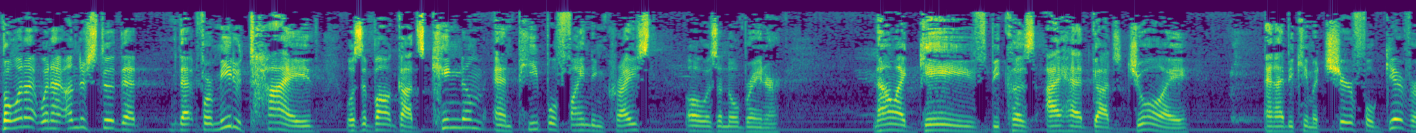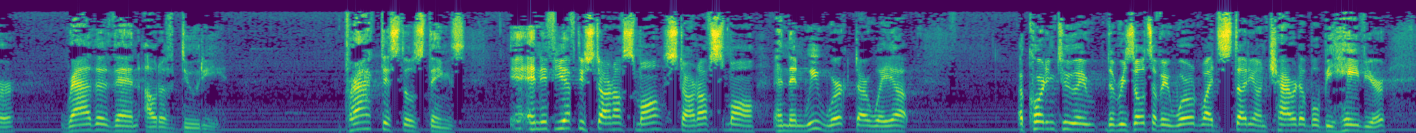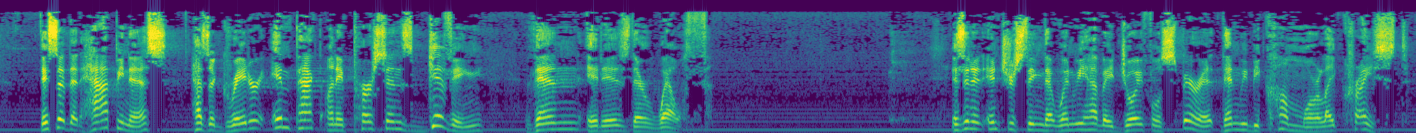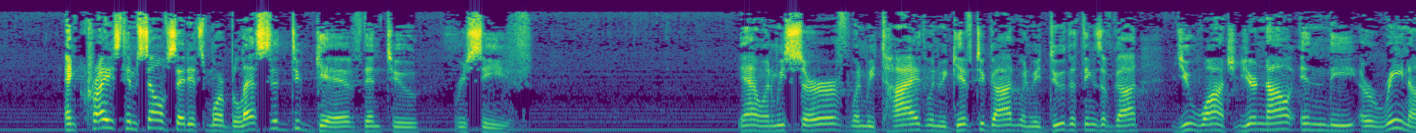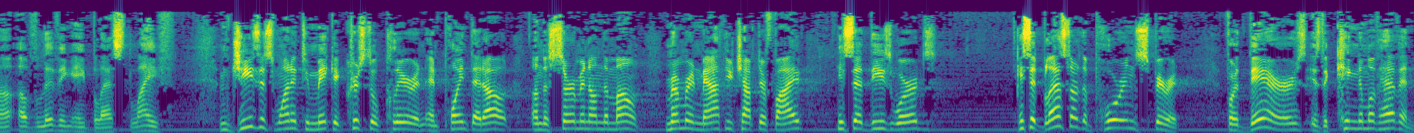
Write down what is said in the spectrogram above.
But when I, when I understood that, that for me to tithe was about God's kingdom and people finding Christ, oh, it was a no brainer. Now I gave because I had God's joy and I became a cheerful giver rather than out of duty. Practice those things. And if you have to start off small, start off small. And then we worked our way up. According to a, the results of a worldwide study on charitable behavior, they said that happiness has a greater impact on a person's giving than it is their wealth. Isn't it interesting that when we have a joyful spirit, then we become more like Christ? And Christ himself said it's more blessed to give than to receive. Yeah, when we serve, when we tithe, when we give to God, when we do the things of God, you watch. You're now in the arena of living a blessed life. And Jesus wanted to make it crystal clear and, and point that out on the Sermon on the Mount. Remember in Matthew chapter 5, he said these words He said, Blessed are the poor in spirit, for theirs is the kingdom of heaven.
